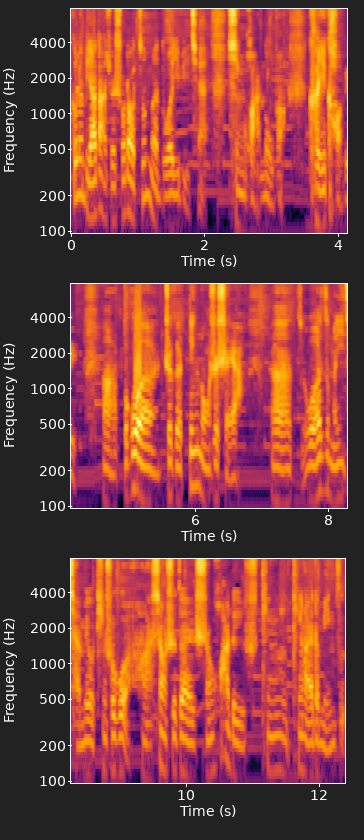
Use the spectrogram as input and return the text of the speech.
哥伦比亚大学收到这么多一笔钱，心花怒放，可以考虑啊。不过这个丁龙是谁啊？呃，我怎么以前没有听说过啊？像是在神话里听听来的名字。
